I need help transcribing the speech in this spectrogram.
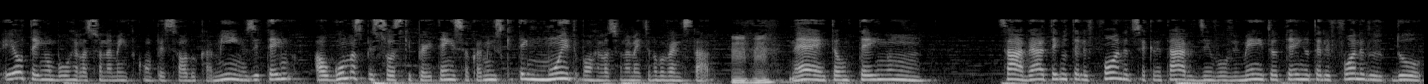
Eu tenho um bom relacionamento com o pessoal do Caminhos e tem algumas pessoas que pertencem ao Caminhos que têm muito bom relacionamento no governo do Estado. Uhum. Né? Então tem um. Sabe, ah, tem o telefone do secretário de desenvolvimento, eu tenho o telefone do, do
